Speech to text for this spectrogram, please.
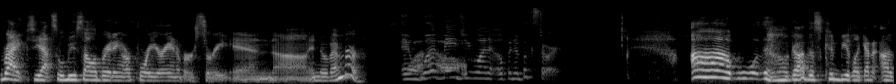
Right. Yes, we'll be celebrating our four year anniversary in uh, in November. And wow. what made you want to open a bookstore? Uh, well, oh God, this could be like an, uh,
